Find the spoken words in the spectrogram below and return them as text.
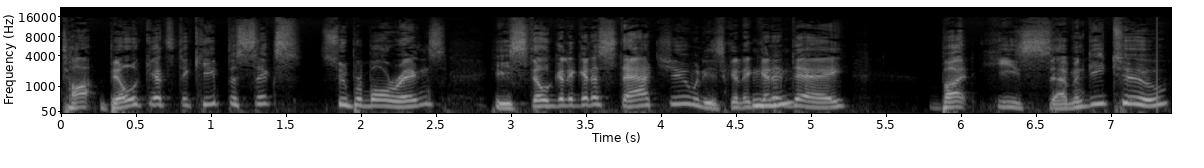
To- Bill gets to keep the six Super Bowl rings. He's still going to get a statue and he's going to get a mm-hmm. day, but he's 72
